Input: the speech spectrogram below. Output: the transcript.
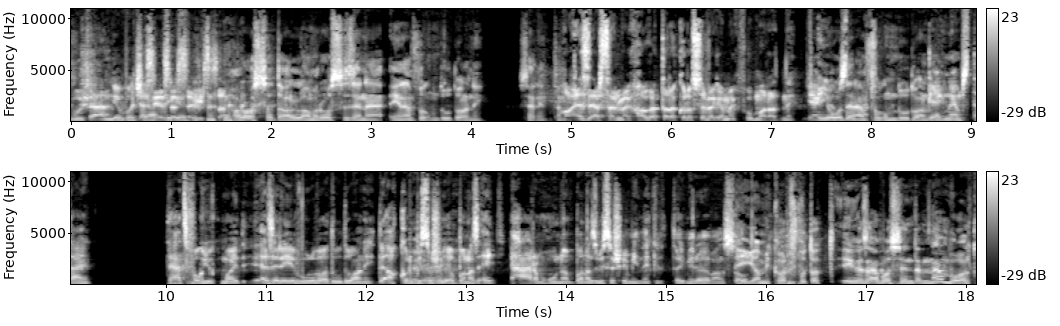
után Ja, bocsánat, beszélsz össze-vissza. Ha rossz a dallam, rossz a zene, én nem fogom dúdolni. Szerintem. Ha ezerszer meghallgattad, akkor a szövege meg fog maradni. Jó, de nem fogom dúdolni. Gangnam Style. Tehát fogjuk majd ezer év múlva dúdolni? De akkor biztos, hogy abban az egy-három hónapban az biztos, hogy mindenki tudta, hogy miről van szó. Igen, amikor futott, igazából szerintem nem volt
